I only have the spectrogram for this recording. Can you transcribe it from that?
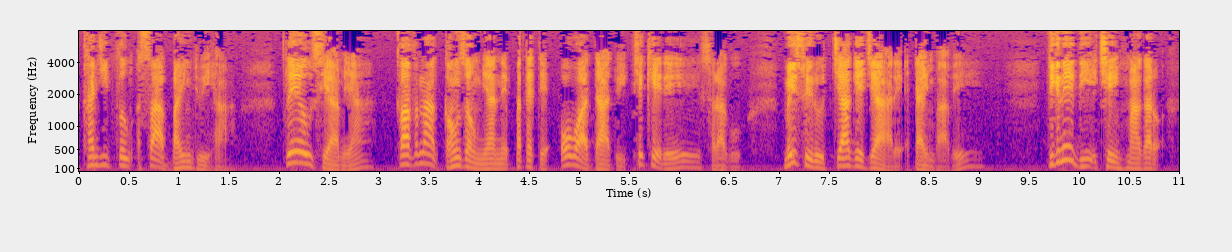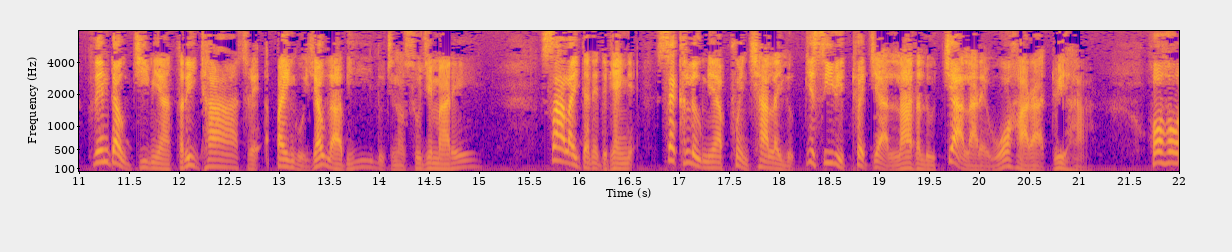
အခန်းကြီး3အစပိုင်းတွေဟာသင်းအုပ်ဆရာများသာသနာခေါင်းဆောင်များနဲ့ပတ်သက်တဲ့ဩဝါဒတွေဖြစ်ခဲ့တယ်ဆိုတာကိုမိတ်ဆွေတို့ကြားခဲ့ကြရတဲ့အတိုင်းပါပဲဒီကနေ့ဒီအချိန်မှကတော့သင်းတောက်ကြီးများသတိထားဆိုတဲ့အပိုင်းကိုရောက်လာပြီလို့ကျွန်တော်ဆိုချင်ပါတယ် စလိုက်တဲ့တပြိုင်နက်စက်ခလုတ်များဖွင့်ချလိုက်လို့ပစ္စည်းတွေထွက်ကြလာတယ်လို့ကြလာတဲ့ဝေါ်ဟာရတွေဟာဟောဟော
